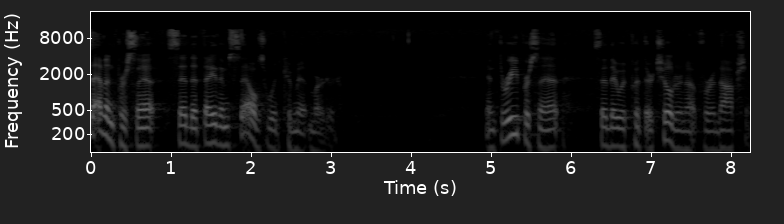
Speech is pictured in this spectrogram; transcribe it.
7% said that they themselves would commit murder. And 3% said they would put their children up for adoption.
